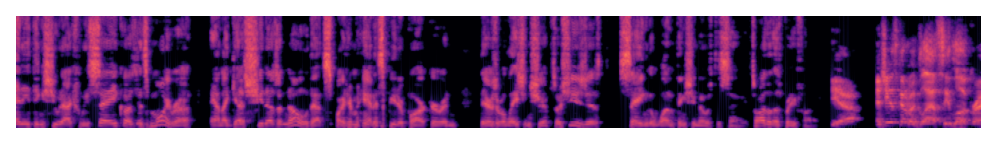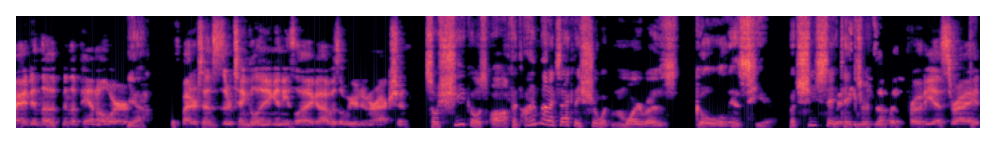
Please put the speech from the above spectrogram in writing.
anything she would actually say because it's Moira. And I guess she doesn't know that Spider Man is Peter Parker and there's a relationship. So she's just saying the one thing she knows to say. So I thought that was pretty funny. Yeah, and she has kind of a glassy look, right, in the in the panel where Yeah. the spider senses are tingling, and he's like, "That was a weird interaction." So she goes off, and I'm not exactly sure what Moira's goal is here. But she say, He takes her. up with Proteus, right?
